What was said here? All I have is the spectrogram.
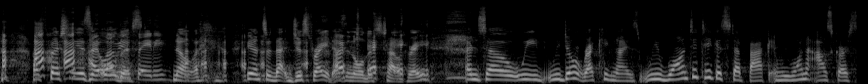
especially as an I love you, oldest. Sadie. No, you answered that just right as an oldest child, right? And so we we don't recognize. We want to take a step back and we want to ask ourselves.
